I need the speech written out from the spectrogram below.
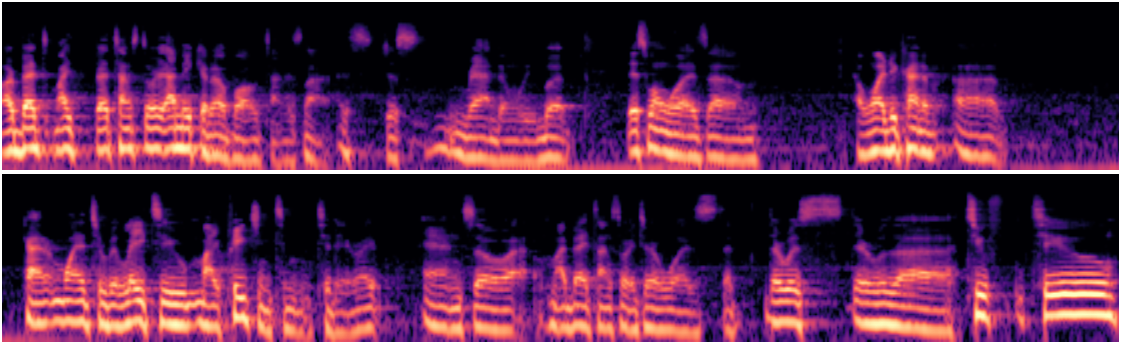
our bed, my bedtime story, I make it up all the time. It's not, it's just randomly. But this one was, um, I wanted to kind of, uh, kind of wanted to relate to my preaching to me today, right? And so uh, my bedtime story to her was that there was there was uh, two two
